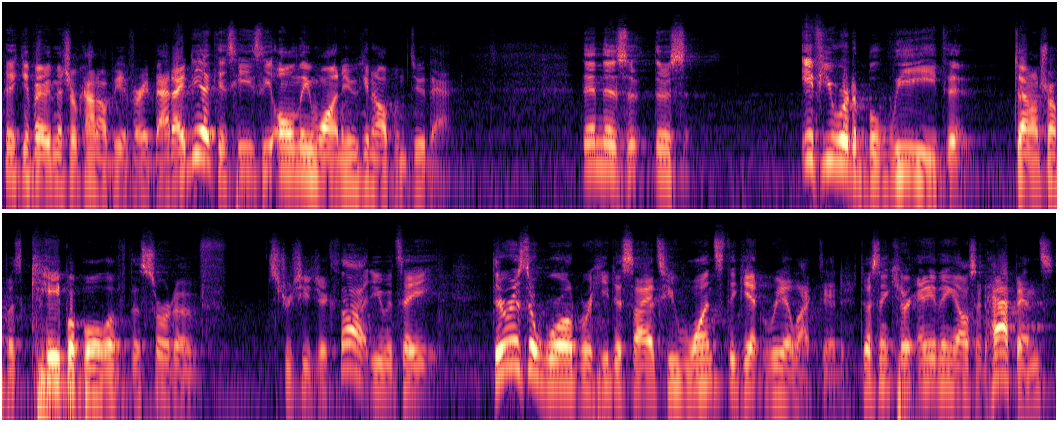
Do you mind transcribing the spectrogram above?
picking a fight with Mitch McConnell would be a very bad idea because he's the only one who can help him do that. Then there's, there's, if you were to believe that Donald Trump is capable of the sort of strategic thought, you would say there is a world where he decides he wants to get reelected, doesn't care anything else that happens,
